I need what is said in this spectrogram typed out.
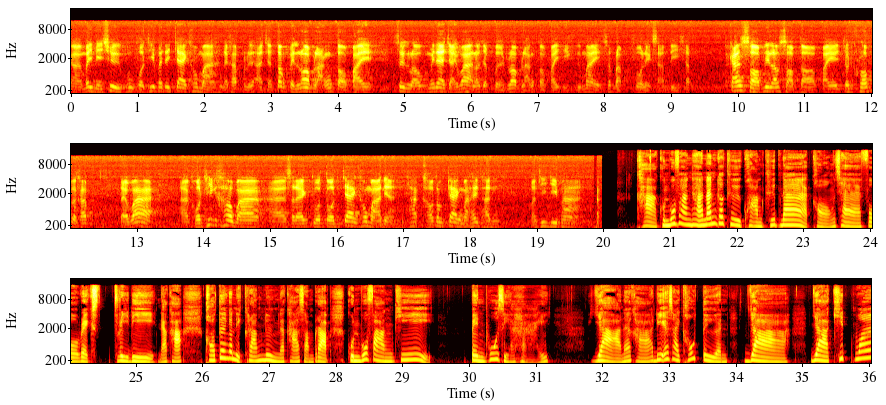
อไม่มีชื่อผู้คนที่ไม่ได้แจ้งเข้ามานะครับ หรืออาจจะต้องเป็นรอบหลังต่อไป ซึ่งเราไม่แน่ใจว่าเราจะเปิดรอบหลังต่อไปอีกหรือไม่สำหรับโฟเล็กสามดีครับ การสอบนี่เราสอบต่อไปจนครบนะครับ แต่ว่าคนที่เข้ามาแสดงตัวตนแจ้งเข้ามาเนี่ยถ้าเขาต้องแจ้งมาให้ทัน วันที่ 25 ค่ะ คุณผู้ฟังคะนั่นก็คือความคืบหน้าของแชร์ Forex 3D นะคะ ขอเตือนกันอีกครั้งหนึ่งนะคะสำหรับคุณผู้ฟังที่เป็นผู้เสียหาย อย่านะคะ DSI เขาเตือน อย่า อย่าคิดว่า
